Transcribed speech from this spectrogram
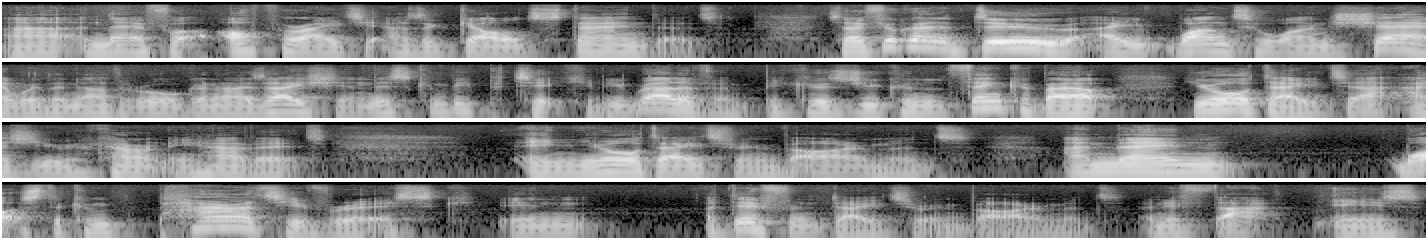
uh, and therefore operate it as a gold standard. So if you're going to do a one-to-one -one share with another organisation, this can be particularly relevant because you can think about your data as you currently have it in your data environment and then what's the comparative risk in a different data environment. And if that is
